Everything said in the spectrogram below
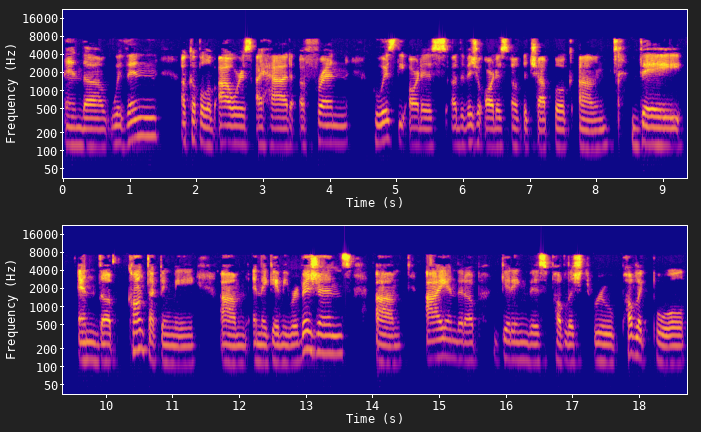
and uh, within a couple of hours, I had a friend who is the artist, uh, the visual artist of the chapbook. Um, they end up contacting me, um, and they gave me revisions. Um, I ended up getting this published through Public Pool.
